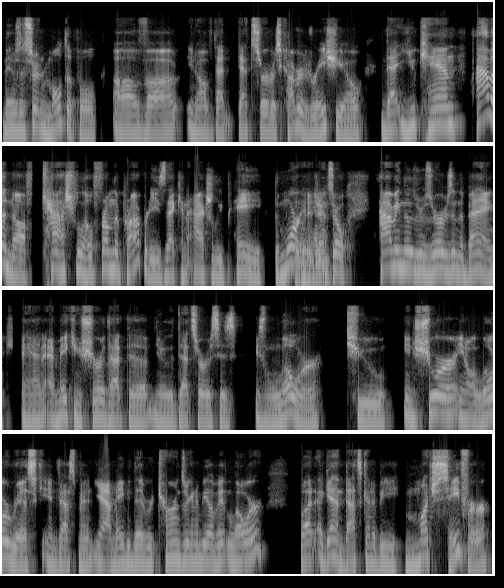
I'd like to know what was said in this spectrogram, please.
there's a certain multiple of uh, you know of that debt service coverage ratio that you can have enough cash flow from the properties that can actually pay the mortgage. Mm-hmm. And so having those reserves in the bank and and making sure that the you know the debt service is is lower to ensure you know a lower risk investment. Yeah, maybe the returns are going to be a bit lower, but again, that's going to be much safer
